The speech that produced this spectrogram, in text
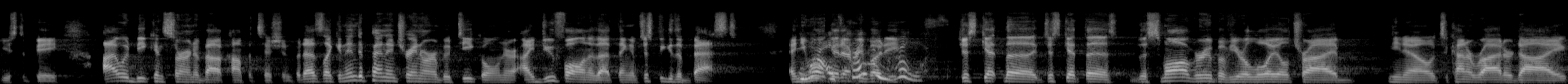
used to be, I would be concerned about competition. But as like an independent trainer or a boutique owner, I do fall into that thing of just be the best. And you yeah, won't get everybody Nice. just get the just get the the small group of your loyal tribe you know to kind of ride or die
